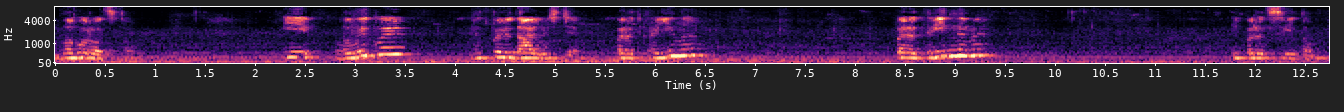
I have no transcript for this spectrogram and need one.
благородства і великої відповідальності перед країною, перед рідними і перед світом.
